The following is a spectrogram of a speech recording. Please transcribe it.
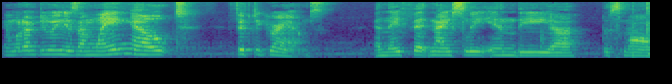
And what I'm doing is I'm weighing out 50 grams and they fit nicely in the, uh, the small.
